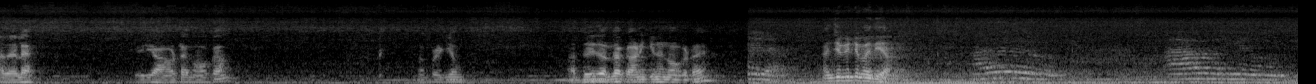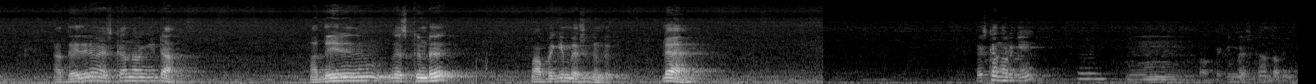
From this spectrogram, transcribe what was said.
അതെ അല്ലേ ശരി ആവട്ടെ നോക്കാം. അപ്പോഴേക്കും അദ്വൈതം എന്താ കാണിക്കുന്നത് നോക്കട്ടെ. അഞ്ച് മിനിറ്റ് മതിയാ. അദ്വൈതിന് വിശക്കാൻ തുടങ്ങിയിട്ടാ. അദ്വൈതിനും വിശക്കുണ്ട് പാപ്പയ്ക്കും വിശക്കുണ്ട്. അല്ലേ? വിശക്കാൻ തുടങ്ങി? പപ്പയ്ക്കും വിശക്കാൻ തുടങ്ങി.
